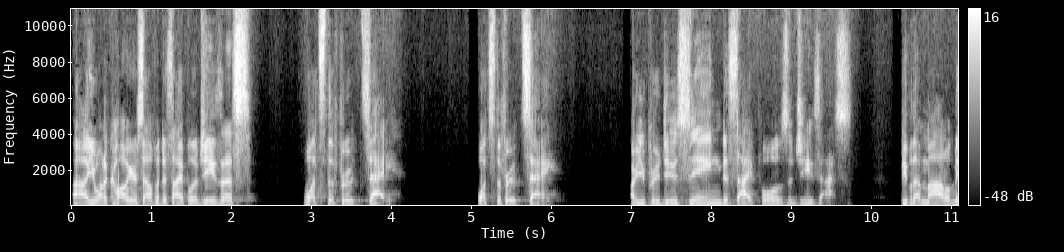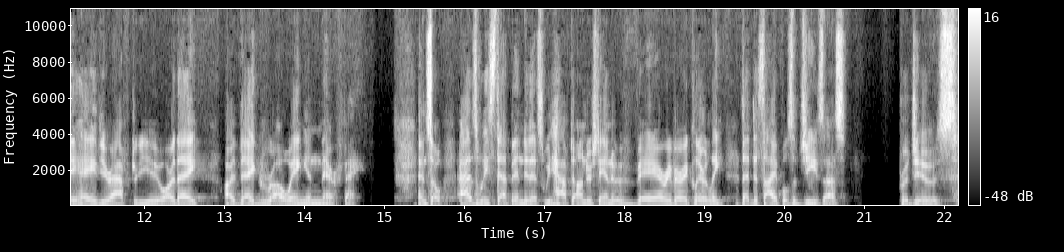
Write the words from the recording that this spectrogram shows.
Uh, you want to call yourself a disciple of Jesus? What's the fruit say? What's the fruit say? Are you producing disciples of Jesus? People that model behavior after you, are they, are they growing in their faith? And so, as we step into this, we have to understand very, very clearly that disciples of Jesus produce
